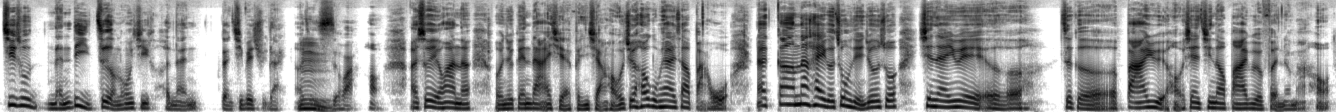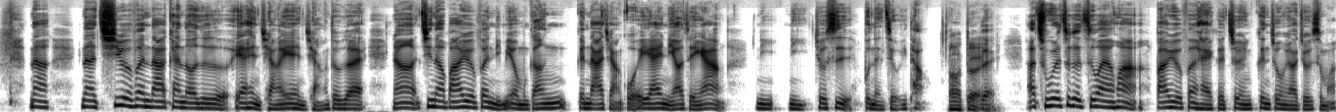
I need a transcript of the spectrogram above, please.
技术能力这种东西很难。短期被取代啊，这是实话。好啊，所以的话呢，我们就跟大家一起来分享哈。我觉得好股票还是要把握。那刚刚那还有一个重点就是说，现在因为呃这个八月哈，现在进到八月份了嘛哈。那那七月份大家看到这个 AI 很强，AI 很强，对不对？然后进到八月份里面，我们刚刚跟大家讲过，AI 你要怎样？你你就是不能只有一套啊，对不对？啊，除了这个之外的话，八月份还有一个更更重要就是什么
